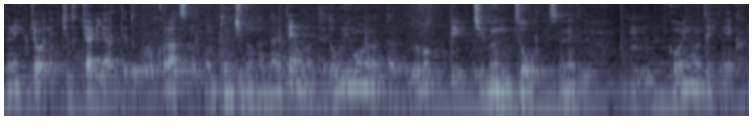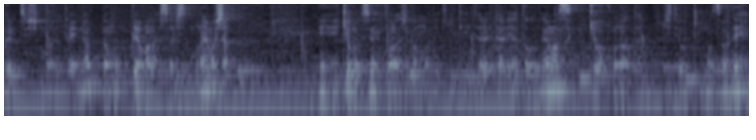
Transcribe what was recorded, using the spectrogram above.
でね今日はねちょっとキャリアっていうところからその本当に自分がなりたいものってどういうものだったんだろうっていう自分像ですよね、うん、こういうのをぜひね確立してもらいたいなと思ってお話しさせてもらいました。えー、今日もですねこの時間まで聞いてだいてありがとうございます。今日はこの辺りにしておきますので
